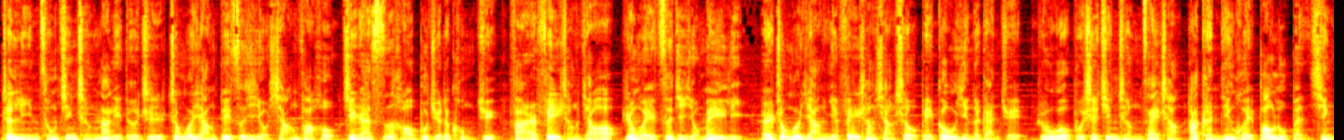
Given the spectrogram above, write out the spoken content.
真灵从金城那里得知中国杨对自己有想法后，竟然丝毫不觉得恐惧，反而非常骄傲，认为自己有魅力。而中国杨也非常享受被勾引的感觉。如果不是金城在场，他肯定会暴露本性。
